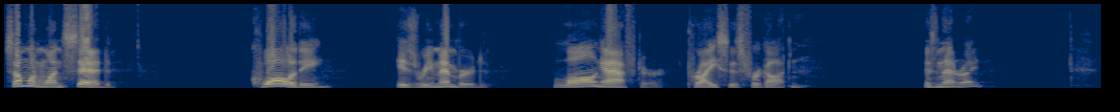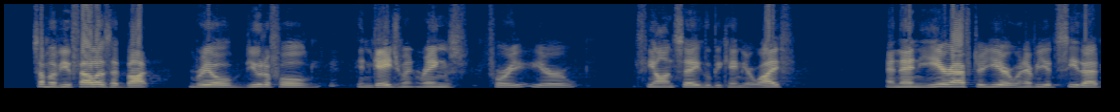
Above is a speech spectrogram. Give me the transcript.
Someone once said, quality is remembered long after price is forgotten. Isn't that right? Some of you fellas had bought real beautiful engagement rings for your fiance who became your wife. And then year after year, whenever you'd see that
